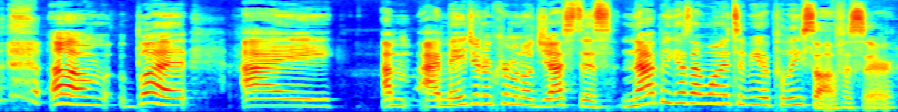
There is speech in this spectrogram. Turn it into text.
um, but I I'm, I majored in criminal justice not because I wanted to be a police officer.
